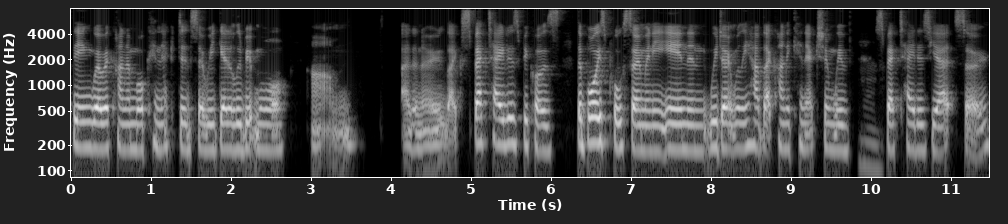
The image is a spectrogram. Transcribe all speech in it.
thing where we're kind of more connected so we get a little bit more, um, I don't know, like spectators because the boys pull so many in and we don't really have that kind of connection with mm. spectators yet. So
